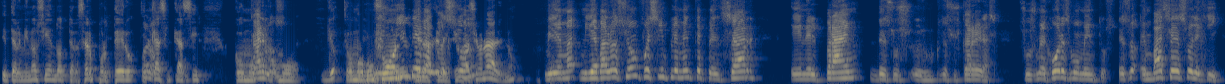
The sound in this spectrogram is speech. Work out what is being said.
y terminó siendo tercer portero Bueno, y casi, casi como, Carlos, como, Yo, como mi bufón de la selección nacional, ¿no? Mi, mi evaluación fue simplemente pensar en el prime de sus, de sus carreras, sus mejores momentos. Eso, en base a eso elegí.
